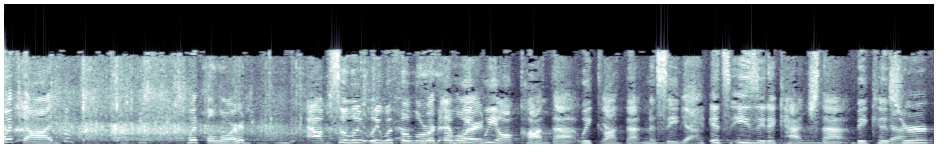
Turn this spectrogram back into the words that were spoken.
With God. With the Lord. Absolutely, with the Lord. With the and Lord. We, we, all caught that. We caught yeah. that, Missy. Yeah. It's easy to catch that because yeah. your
